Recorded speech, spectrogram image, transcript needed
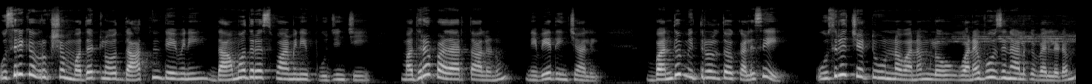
ఉసిరిక వృక్షం మొదట్లో దాత్నిదేవిని దామోదర స్వామిని పూజించి మధుర పదార్థాలను నివేదించాలి. బంధుమిత్రులతో కలిసి ఉసిరి చెట్టు ఉన్న వనంలో వనభోజనాలకు వెళ్ళడం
